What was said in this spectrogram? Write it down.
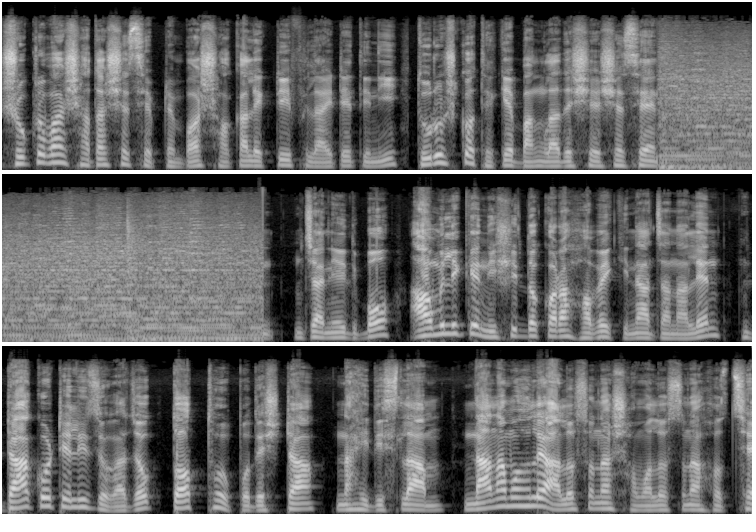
শুক্রবার সাতাশে সেপ্টেম্বর সকাল একটি ফ্লাইটে তিনি তুরস্ক থেকে বাংলাদেশে এসেছেন। জানিয়ে দিব, আওয়ামী লীগকে নিষিদ্ধ করা হবে কিনা জানালেন ডাক ও টেলিযোগাযোগ তথ্য উপদেষ্টা নাহিদ ইসলাম। নানা মহলে আলোচনা সমালোচনা হচ্ছে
